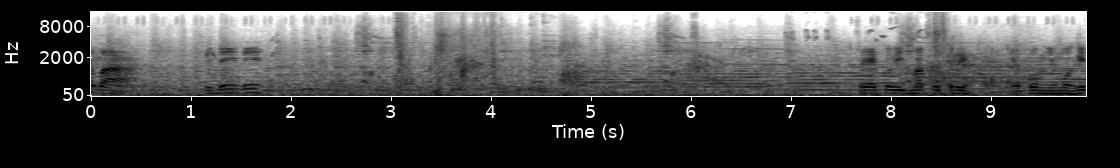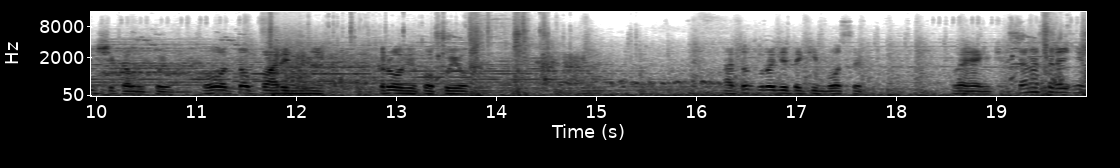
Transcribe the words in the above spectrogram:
Опа. Сюди йди. Це як у Відьмаку 3. Я помню могильщика лупив. О, то парень мені крові попив. А тут вроді такі боси легенькі. Це на середніх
